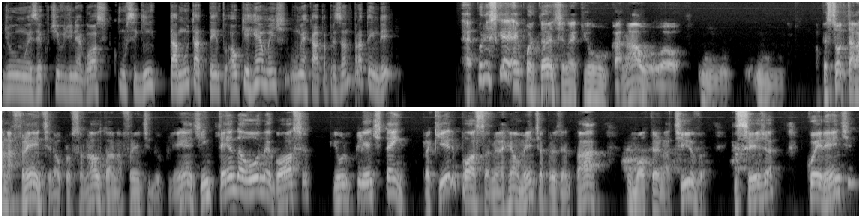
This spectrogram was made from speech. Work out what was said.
de um executivo de negócio conseguir estar tá muito atento ao que realmente o mercado está precisando para atender é por isso que é importante né, que o canal, o, o, o a pessoa que está lá na frente, né, o profissional que está lá na frente do cliente, entenda o negócio que o cliente tem, para que ele possa né, realmente apresentar uma alternativa que seja coerente,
